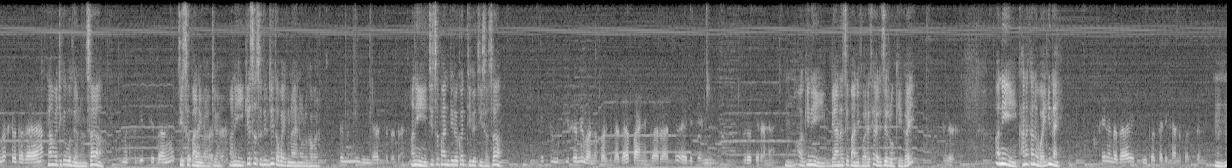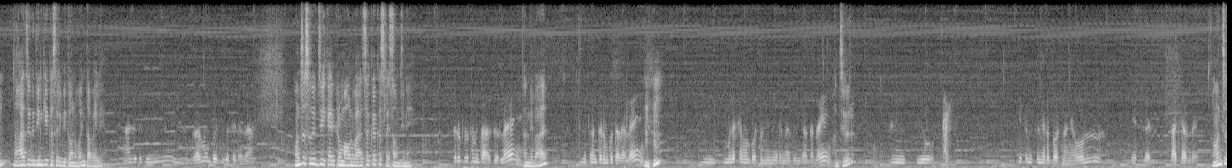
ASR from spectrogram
नमस्कार दादा। कहाँबाट को बोल्दै हुनुहुन्छ? चिसो पानीबाट। अनि के छ सुदीपजी तपाईँको नयाँ नौलो खबर? अनि चिसो पानीतिर कतिको चिसो छ? एकदम चिसो नै भन्नुपर्छ दादा पानी परिरहेको छ अहिले चाहिँ रोकेर उम्, अघि नै बिहान चाहिँ पानी परेको थियो अहिले चाहिँ रोकिएको है। अनि खाना खानु भयो कि नै छैन दादा एकछिन पछाडि खानुपर्छ। उहुँ, आजको दिन के कसरी बिताउनु भयो नि तपाईँले? आजको दिन घरमै बसी बसेँ दादा। हुन्छ सुदीपजी कार्यक्रममा आउनु भएको छ कसलाई सम्झिने? सर्वप्रथम त हजुरलाई। धन्यवाद। अनि कन्तरमको दादालाई। अनि मुलासामा बस्नुहुने मेरो नवीन दादालाई। हजुर। अनि यो एकदम सुनेर बस्नुहुने होल यसलाई हुन्छ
